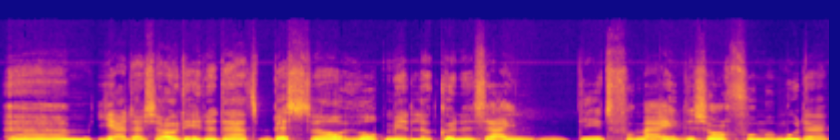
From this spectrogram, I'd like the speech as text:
Ehm, ja, daar zouden inderdaad best wel hulpmiddelen kunnen zijn die het voor mij, de zorg voor mijn moeder,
